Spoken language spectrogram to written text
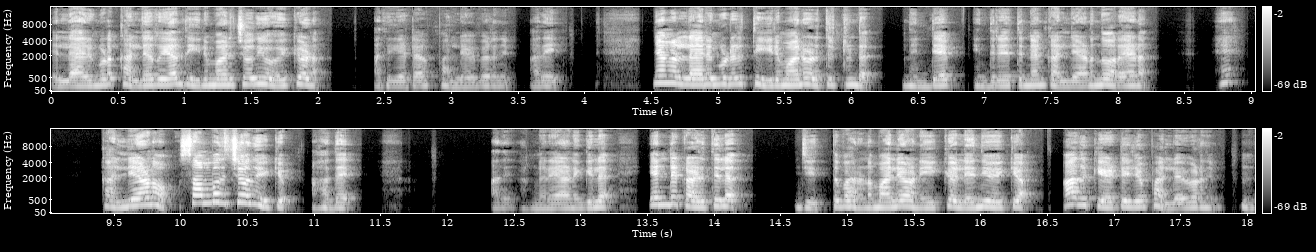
എല്ലാവരും കൂടെ കല്ലെറിയാൻ തീരുമാനിച്ചോ എന്ന് ചോദിക്കുകയാണ് അത് കേട്ട പല്ലവി പറഞ്ഞു അതെ ഞങ്ങൾ എല്ലാവരും കൂടെ ഒരു തീരുമാനം എടുത്തിട്ടുണ്ട്. നിന്റെ ഇന്ദ്രിയത്തിന്റെ കല്യാണം എന്ന് പറയണ. കല്യാണോ? സമ്മതിച്ചോ എന്ന് ചോദിക്കും. അതെ. അതെ അങ്ങനെയാണെങ്കിൽ എന്റെ കഴുത്തിൽ ജിത്ത് ഭരണമാലയോ അണിയിക്കുമല്ലേ എന്ന് ചോദിക്കാം. അത് കേട്ട് ഞാൻ പല്ലവി പറഞ്ഞു. "ഹും,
